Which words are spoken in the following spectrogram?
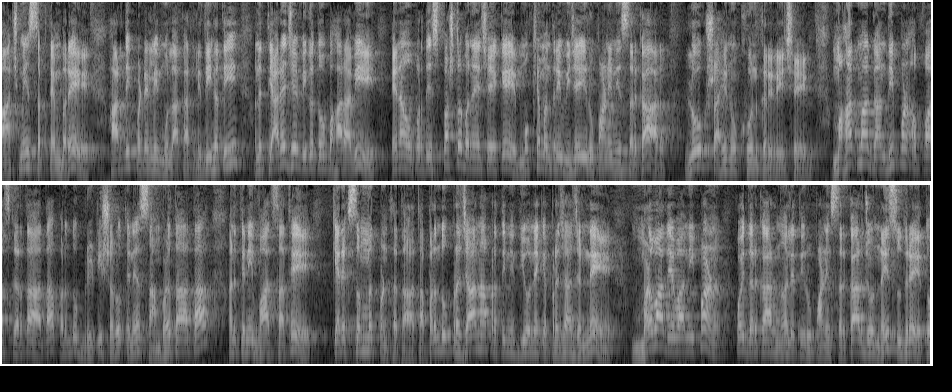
પાંચમી સપ્ટેમ્બરે હાર્દિક પટેલની મુલાકાત લીધી હતી અને ત્યારે જે વિગતો બહાર આવી એના ઉપરથી સ્પષ્ટ બને છે કે મુખ્યમંત્રી વિજય રૂપાણીની સરકાર લોકશાહીનું ખૂન કરી રહી છે. મહાત્મા ગાંધી પણ અપવાસ કરતા હતા, પરંતુ બ્રિટિશરો તેને સાંભળતા હતા અને તેની વાત સાથે ક્યારેક સંમત પણ થતા હતા. પરંતુ પ્રજાના પ્રતિનિધિઓને કે પ્રજાજનને મળવા દેવાની પણ કોઈ દરકાર ન લેતી રૂપાણી સરકાર જો નહીં સુધરે, તો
